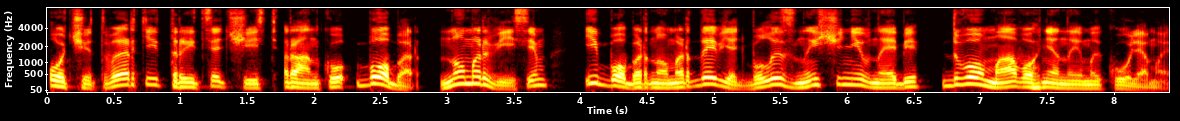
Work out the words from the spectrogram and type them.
О 4.36 ранку Бобер номер 8 і Бобер номер 9 були знищені в небі двома вогняними кулями.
